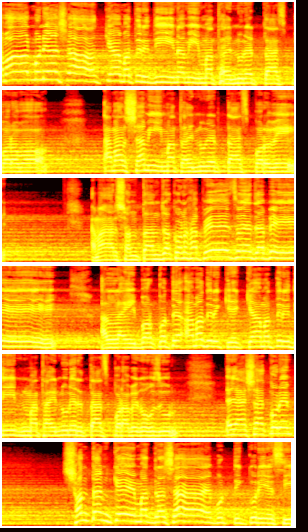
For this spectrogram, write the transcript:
আমার মনে আসা কেমাতের দিন আমি মাথায় নূরের তাজ পরব, আমার স্বামী মাথায় নূরের তাজ পরবে। আমার সন্তান যখন হাফেজ হয়ে যাবে, আল্লাহ বরকতে আমাদেরকে কেয়ামাতের দিন মাথায় নূরের তাজ পরাবে গো হুজুর। এই আশা করে সন্তানকে মাদ্রাসায় ভর্তি করিয়েছি।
